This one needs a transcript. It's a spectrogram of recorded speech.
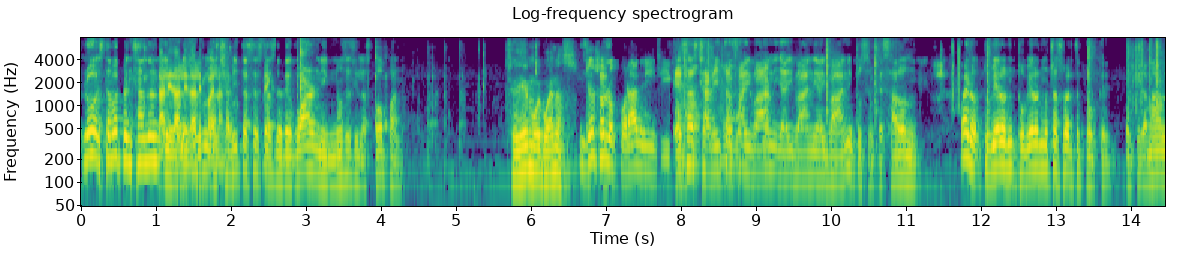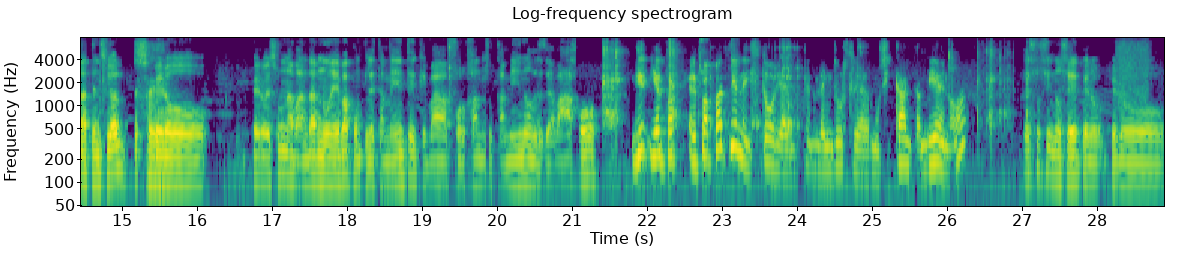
no, estaba pensando en, dale, dale, dale las chavitas estas de The Warning, no sé si las topan. Sí, muy buenas. Yo solo por Adri. Esas chavitas ahí van y ahí van y ahí van y pues empezaron. Bueno, tuvieron, tuvieron mucha suerte porque, porque llamaron la atención, pero pero es una banda nueva completamente que va forjando su camino desde abajo. Y, el, el, papá tiene historia en, la industria musical también, ¿no? Eso sí no sé, pero, pero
